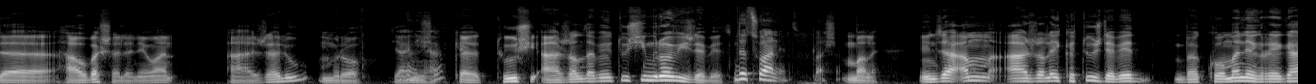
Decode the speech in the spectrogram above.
لە هاوبەشە لە نێوان ئاژەل و مرۆڤ ینی کە تووشی ئاژەڵ دەبێت تووشی مرۆڤش دەبێت دەتوانێت باشە بەڵێ اینجا ئەم ئاژەڵەی کە توش دەبێت بە کۆمەلێک ڕێگا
